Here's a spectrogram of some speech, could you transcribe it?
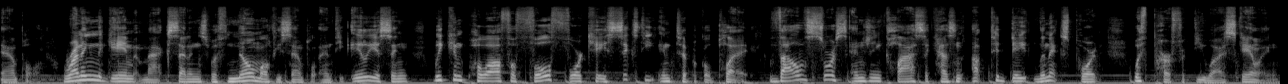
example. Running the game at max settings with no multi-sample anti-aliasing, we can pull off a full 4K 60 in typical play. Valve's Source Engine Classic has an up-to-date Linux port with perfect UI scaling,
